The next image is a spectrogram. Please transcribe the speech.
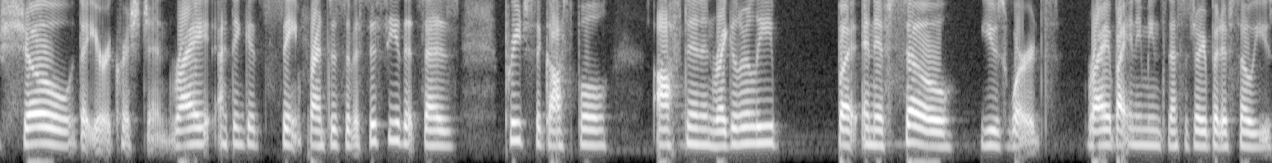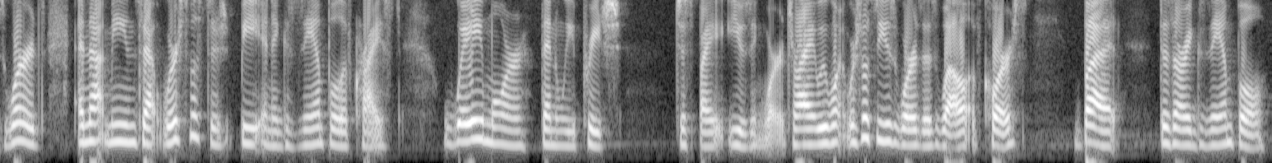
show that you're a Christian, right? I think it's St. Francis of Assisi that says, preach the gospel often and regularly, but, and if so, use words right? By any means necessary, but if so, use words. And that means that we're supposed to be an example of Christ way more than we preach just by using words, right? We want, we're supposed to use words as well, of course, but does our example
